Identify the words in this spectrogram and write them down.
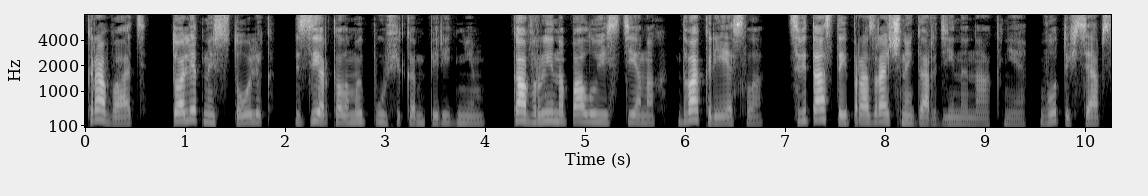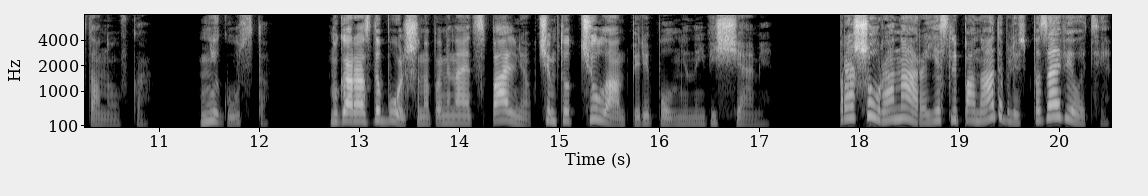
Кровать, туалетный столик с зеркалом и пуфиком перед ним, ковры на полу и стенах, два кресла, цветастые прозрачные гардины на окне. Вот и вся обстановка. Не густо, но гораздо больше напоминает спальню, чем тот чулан, переполненный вещами. «Прошу, Ронара, если понадоблюсь, позовете!»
